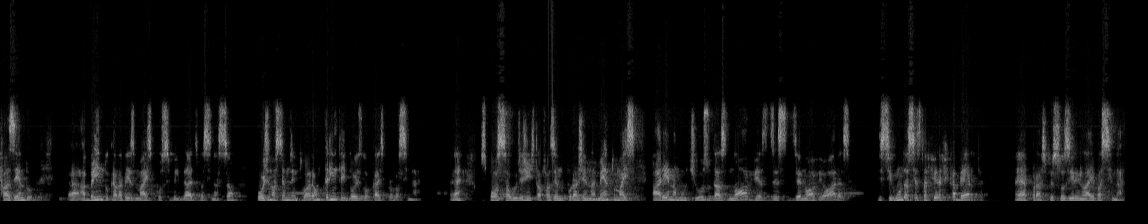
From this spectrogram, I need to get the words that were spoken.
fazendo, uh, abrindo cada vez mais possibilidades de vacinação. Hoje nós temos em Tubarão 32 locais para vacinar. Né? Os pós-saúde a gente está fazendo por agendamento, mas a arena multiuso, das 9 às 19 horas, de segunda a sexta-feira, fica aberta né? para as pessoas irem lá e vacinar.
